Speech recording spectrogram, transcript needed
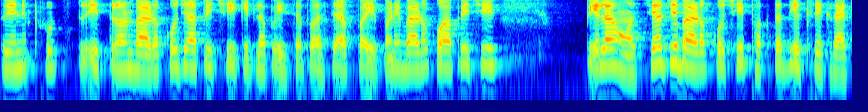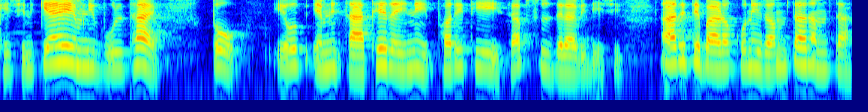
તો એને ફ્રૂટ એ ત્રણ બાળકો જ આપે છે. કેટલા પૈસા પાસે આપવા એ પણ એ બાળકો આપે છે. પેલા હોશિયાર જે બાળકો છે ફક્ત દેખરેખ રાખે છે ને ક્યાંય એમની ભૂલ થાય તો એઓ એમની સાથે રહીને ફરીથી એ હિસાબ સુધરાવી દે છે. આ રીતે બાળકોને રમતા રમતા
